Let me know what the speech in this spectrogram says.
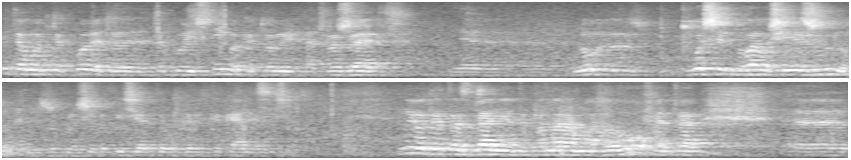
Это вот такой, это, такой снимок, который отражает э, ну, площадь была очень оживленная, между прочим, в отличие от того, какая она сейчас. Ну и вот это здание, это панорама голов, это э,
